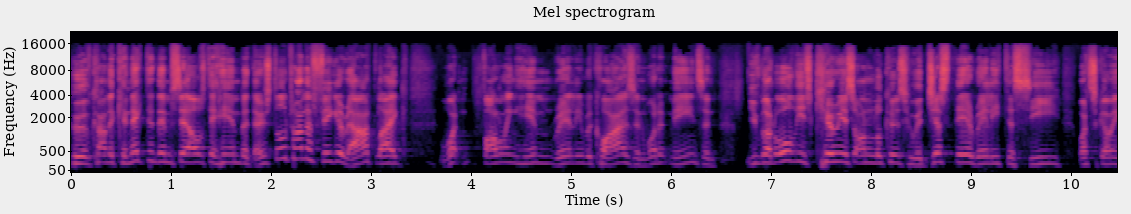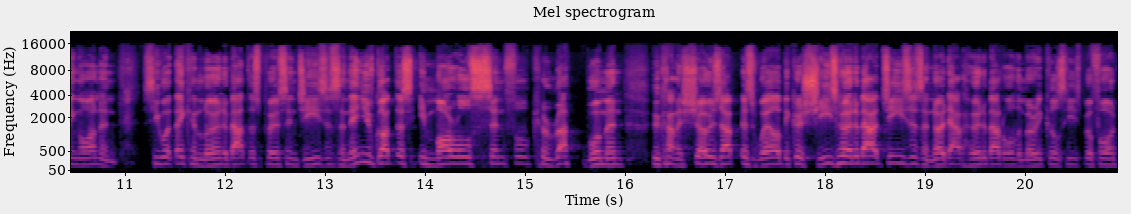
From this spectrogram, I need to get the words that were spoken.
who have kind of connected themselves to him, but they're still trying to figure out like what following him really requires and what it means. And you've got all these curious onlookers who are just there really to see what's going on and see what they can learn about this person, Jesus. And then you've got this immoral, sinful, corrupt woman who kind of shows up as well because she's heard about Jesus and no doubt heard about all the miracles he's performed.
